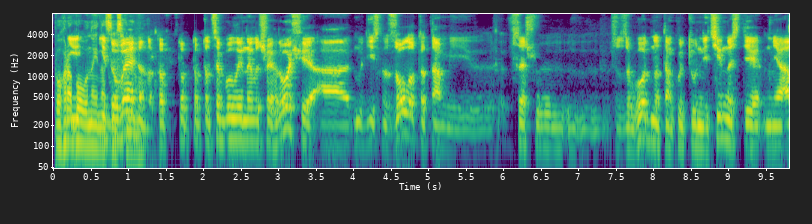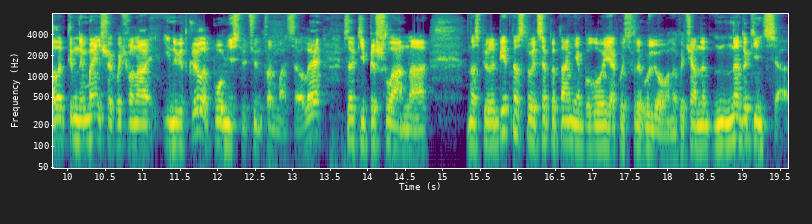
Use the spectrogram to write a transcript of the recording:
пограбованої і, і доведено. Тобто, тобто, це були не лише гроші, а ну дійсно золото там і все ж що завгодно, там культурні цінності. Але тим не менше, хоч вона і не відкрила повністю цю інформацію, але все таки пішла на. На співробітництво і це питання було якось врегульовано, хоча не, не до кінця.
